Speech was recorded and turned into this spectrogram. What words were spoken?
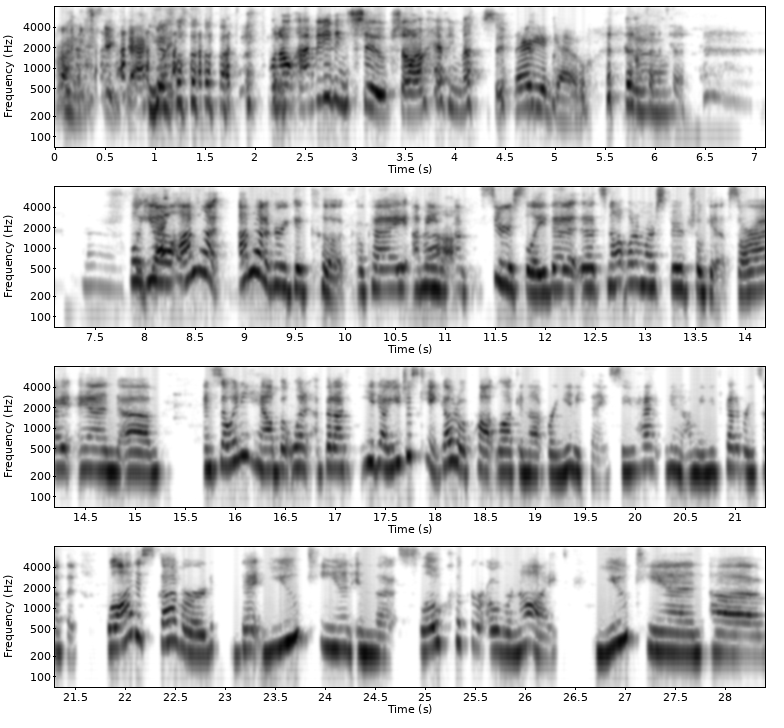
Right. Exactly. Yeah. Well, no, I'm eating soup, so I'm having my soup. There you go. Yeah. Well, So you know, I'm not I'm not a very good cook, okay? I mean, um, seriously, that that's not one of our spiritual gifts, all right? And um and so anyhow, but when but I you know, you just can't go to a potluck and not bring anything. So you have, you know, I mean, you've got to bring something. Well, I discovered that you can in the slow cooker overnight, you can uh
